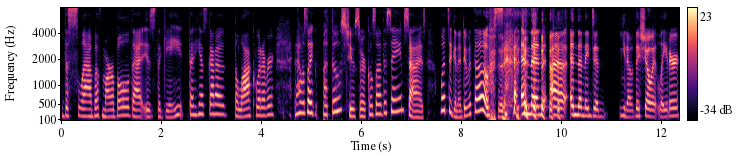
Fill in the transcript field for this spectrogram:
the slab of marble that is the gate that he has got a the lock whatever and i was like but those two circles are the same size what's it gonna do with those and then uh and then they did you know they show it later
